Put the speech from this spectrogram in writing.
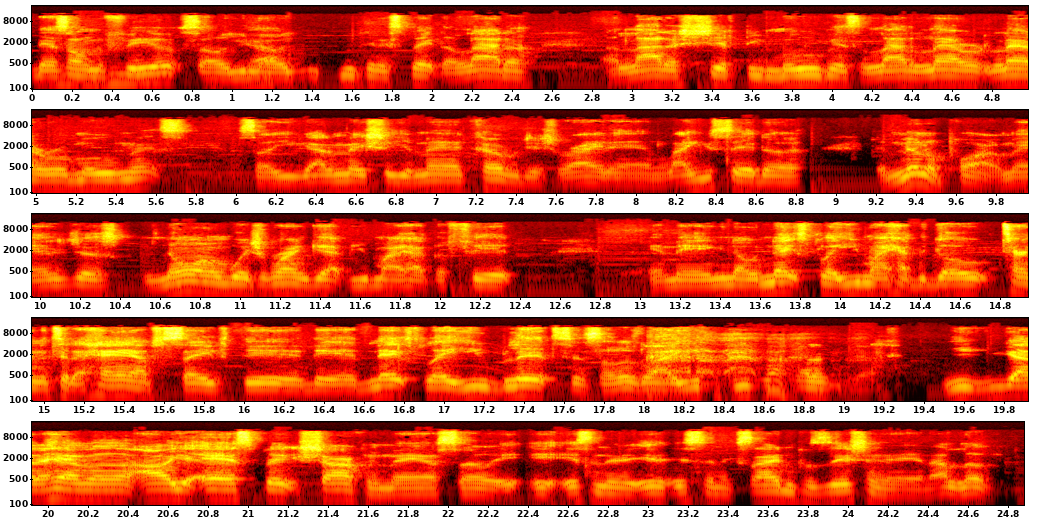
that's on the Mhm. field. So you know, you, you can expect a lot of a lot of shifty movements, a lot of lateral, lateral movements. So you got to make sure your man coverage is right. And like you said, the the mental part, man, is just knowing which run gap you might have to fit. And then, you know, next play you might have to go turn into the half safety. And then next play you blitz. And so it's like you, you gotta, you, you gotta have uh, all your aspects sharpened, man. So it, it- it's an it's an exciting position, and I love it.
